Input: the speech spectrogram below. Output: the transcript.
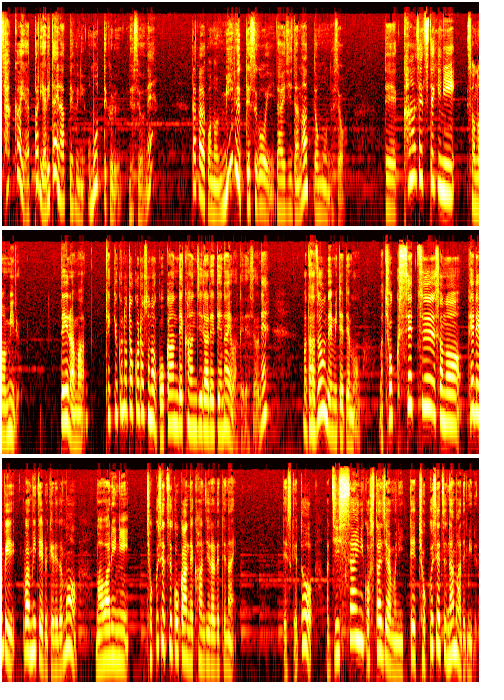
サッカーやっぱりやりたいなっていうふうに思ってくるんですよね。だからこの見るってすごい大事だなって思うんですよ。で間接的にその見るっていうのはまあ結局のところその五感で感じられてないわけですよね。まあ、 DAZN で見てても、まあ、直接そのテレビは見てるけれども周りに直接五感で感じられてないですけど、まあ、実際にこうスタジアムに行って直接生で見る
